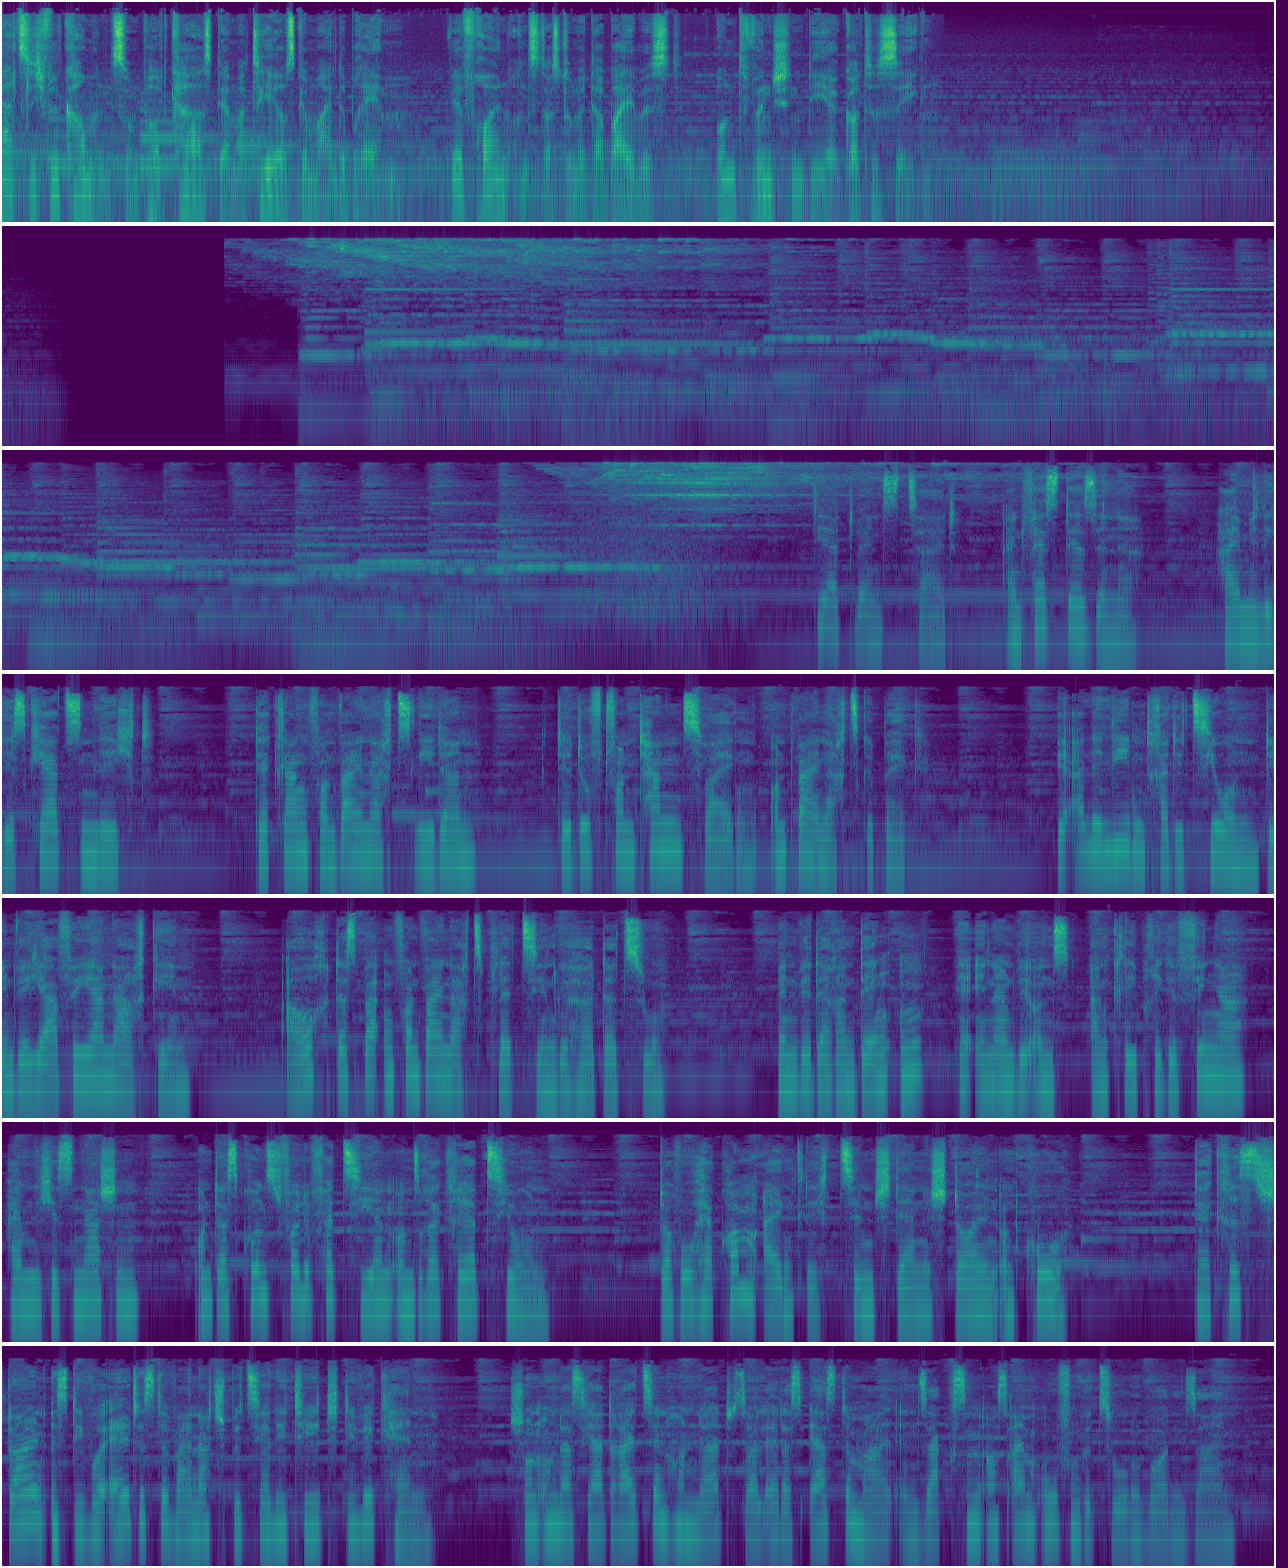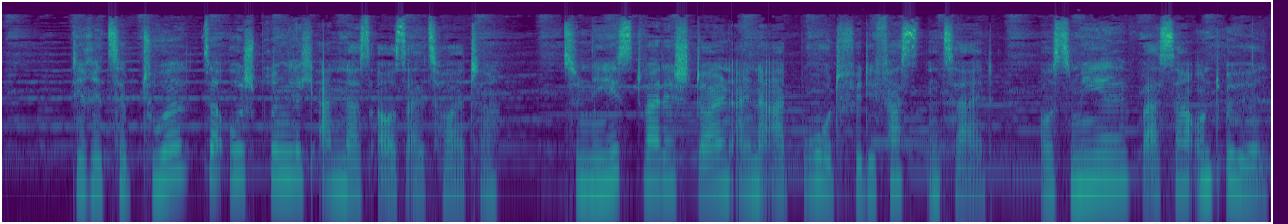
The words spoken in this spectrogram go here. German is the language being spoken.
Herzlich willkommen zum Podcast der Matthäusgemeinde Bremen. Wir freuen uns, dass du mit dabei bist und wünschen dir Gottes Segen. Die Adventszeit, ein Fest der Sinne, heimeliges Kerzenlicht, der Klang von Weihnachtsliedern, der Duft von Tannenzweigen und Weihnachtsgebäck. Wir alle lieben Traditionen, denen wir Jahr für Jahr nachgehen. Auch das Backen von Weihnachtsplätzchen gehört dazu. Wenn wir daran denken, erinnern wir uns an klebrige Finger, heimliches Naschen und das kunstvolle Verzieren unserer Kreation. Doch woher kommen eigentlich Zimtsterne, Stollen und Co.? Der Christstollen ist die wohl älteste Weihnachtsspezialität, die wir kennen. Schon um das Jahr 1300 soll er das erste Mal in Sachsen aus einem Ofen gezogen worden sein. Die Rezeptur sah ursprünglich anders aus als heute. Zunächst war der Stollen eine Art Brot für die Fastenzeit aus Mehl, Wasser und Öl.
